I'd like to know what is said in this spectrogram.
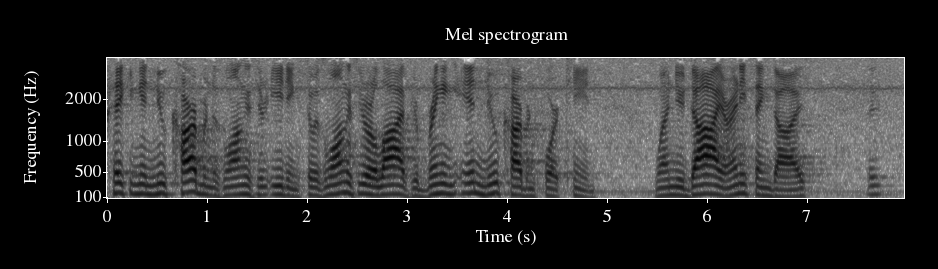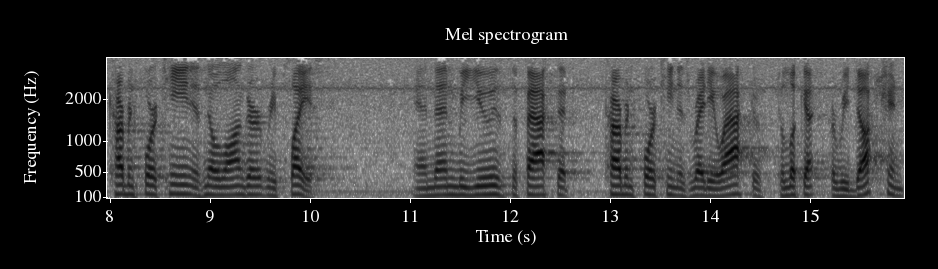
taking in new carbon as long as you're eating. So as long as you're alive, you're bringing in new carbon 14. When you die or anything dies, carbon 14 is no longer replaced. And then we use the fact that carbon 14 is radioactive to look at a reduction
